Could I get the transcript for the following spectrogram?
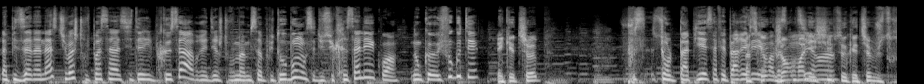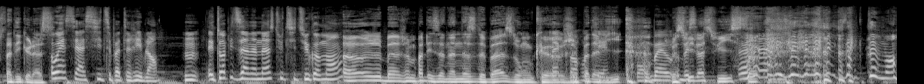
la pizza ananas tu vois je trouve pas ça si terrible que ça à vrai dire je trouve même ça plutôt bon c'est du sucré salé quoi donc euh, il faut goûter Et ketchup? Sur le papier ça fait pas rêver Parce on va que pas genre moi les hein. chips au ketchup, je trouve ça dégueulasse. ouais c'est acide c'est pas terrible hein. Mm. et toi pizza ananas tu te situes comment Euh, bah, j'aime pas les ananas de base, donc euh, D'accord, j'ai pas ok. d'avis. Bon, bah, je suis c'est- la Suisse. Exactement.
